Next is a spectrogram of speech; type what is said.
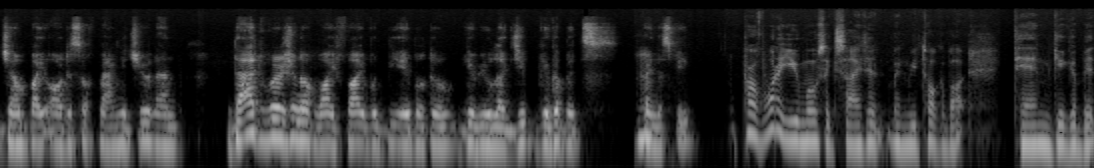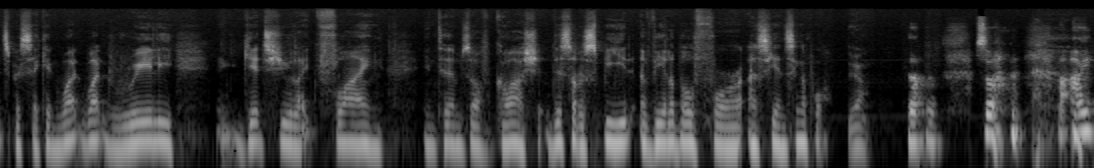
jump by orders of magnitude, and that version of Wi-Fi would be able to give you like gi- gigabits kind of speed. Prof, what are you most excited when we talk about 10 gigabits per second? What what really gets you like flying in terms of gosh, this sort of speed available for us here in Singapore? Yeah. So I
